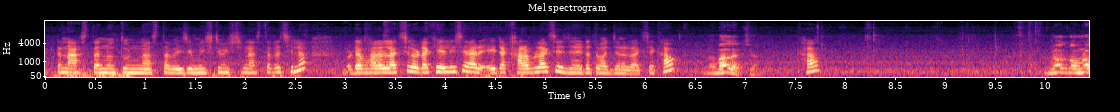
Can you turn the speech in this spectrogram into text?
একটা নাস্তা নতুন নাস্তা বেরিয়েছে মিষ্টি মিষ্টি নাস্তাটা ছিল ওটা ভালো লাগছিল ওটা খেয়ে নিছি আর এটা খারাপ লাগছে এই জন্য এটা তোমার জন্য রাখছে। খাও। ভালো লাগছে। খাও। না, তোমরা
